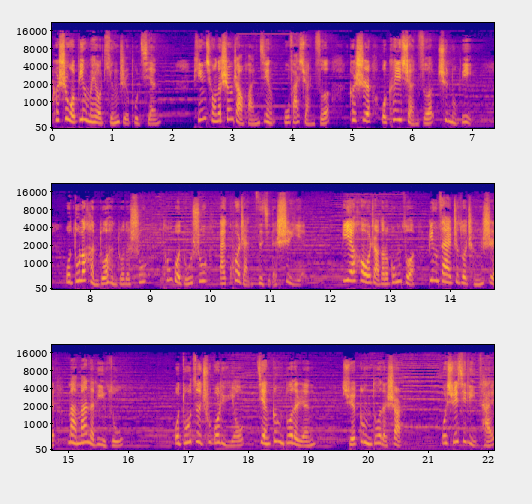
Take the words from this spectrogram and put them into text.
可是我并没有停止不前。贫穷的生长环境无法选择，可是我可以选择去努力。我读了很多很多的书，通过读书来扩展自己的视野。毕业后，我找到了工作，并在这座城市慢慢的立足。我独自出国旅游，见更多的人，学更多的事儿。我学习理财，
